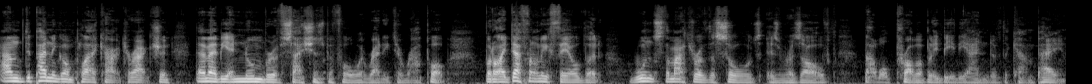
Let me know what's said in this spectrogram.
and depending on player character action, there may be a number of sessions before we're ready to wrap up. But I definitely feel that once the matter of the swords is resolved, that will probably be the end of the campaign.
